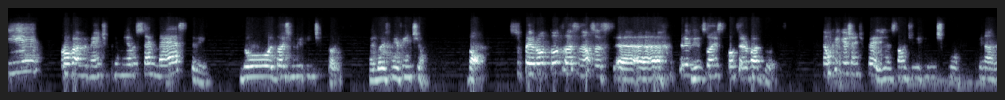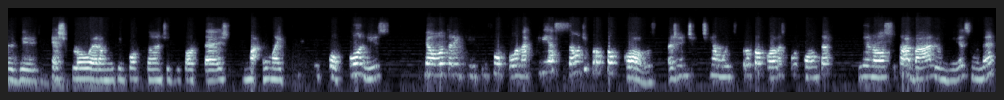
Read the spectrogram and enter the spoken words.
e provavelmente primeiro semestre do 2022, 2021. Bom, superou todas as nossas uh, previsões conservadoras. Então, o que, que, a gente fez? Gestão de risco de cash flow era muito importante, de hotéis, uma, uma equipe focou nisso, e a outra equipe focou na criação de protocolos. A gente tinha muitos protocolos por conta no nosso trabalho mesmo, né?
